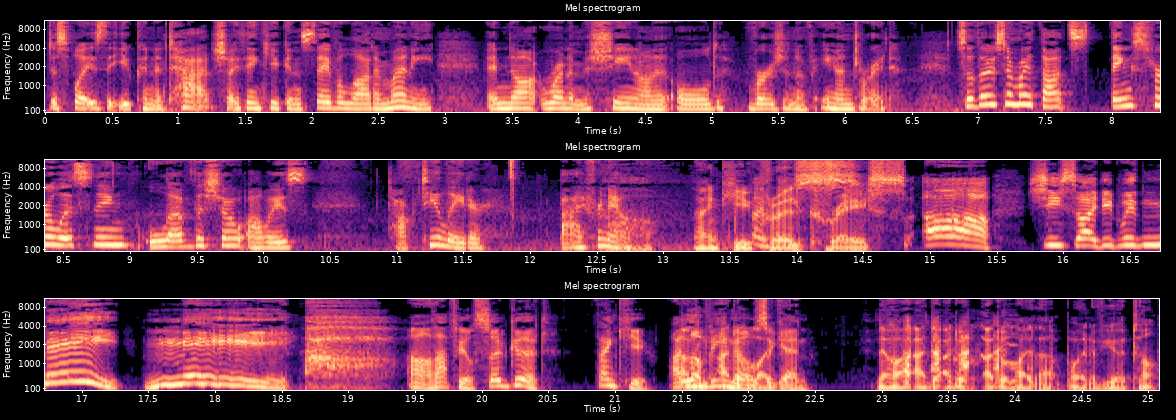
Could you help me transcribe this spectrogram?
displays that you can attach, I think you can save a lot of money and not run a machine on an old version of Android. So those are my thoughts. Thanks for listening. Love the show always. Talk to you later. Bye for now. Thank you, Thank Chris. you, Chris. Ah, she sided with me. Me. Oh, that feels so good. Thank you. I Um, love I don't emails it. again. No, I, I, don't- I don't. I don't like that point of view at all.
